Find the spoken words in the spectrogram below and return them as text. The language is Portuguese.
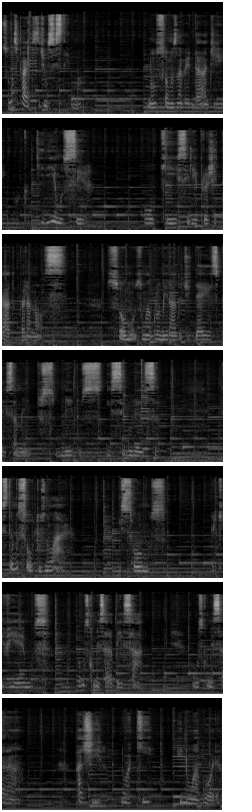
Somos partes de um sistema. Não somos, na verdade, o que queríamos ser ou o que seria projetado para nós. Somos um aglomerado de ideias, pensamentos, medos e segurança. Estamos soltos no ar e somos daqui viemos. Vamos começar a pensar, vamos começar a agir no aqui e no agora.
